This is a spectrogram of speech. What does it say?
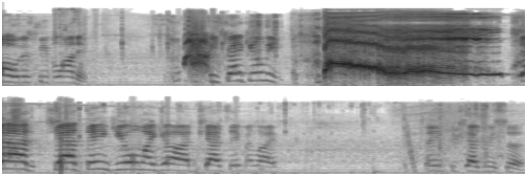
Oh, there's people on it. Ah, he's trying to kill me. Chad, Chad, thank you. Oh my God, Chad saved my life. Thank you, Chad Risa.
